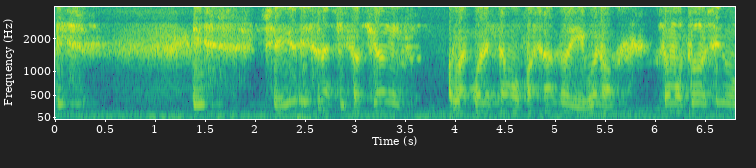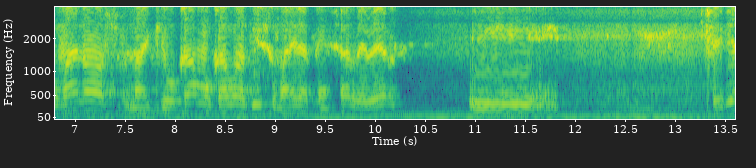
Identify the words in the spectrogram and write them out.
es, es, es una situación por la cual estamos pasando y bueno, somos todos seres humanos, nos equivocamos, cada uno tiene su manera de pensar, de ver y sería,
